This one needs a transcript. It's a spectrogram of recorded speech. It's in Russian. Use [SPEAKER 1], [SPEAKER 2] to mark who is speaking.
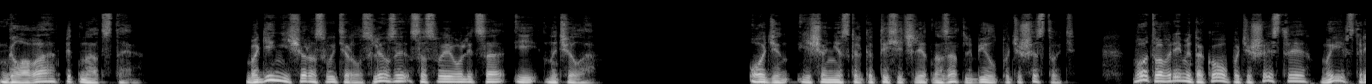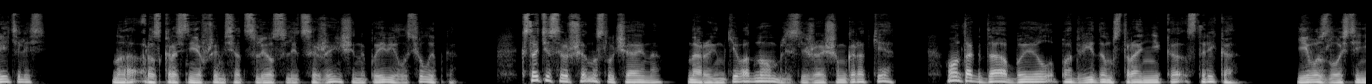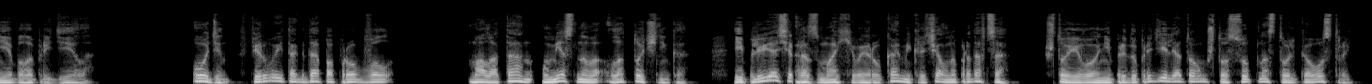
[SPEAKER 1] Глава пятнадцатая. Богиня еще раз вытерла слезы со своего лица и начала. Один еще несколько тысяч лет назад любил путешествовать. Вот во время такого путешествия мы и встретились. На раскрасневшемся от слез лице женщины появилась улыбка. Кстати, совершенно случайно, на рынке в одном близлежащем городке. Он тогда был под видом странника-старика. Его злости не было предела. Один впервые тогда попробовал молотан у местного лоточника и, плюясь, размахивая руками, кричал на продавца, что его не предупредили о том, что суп настолько острый.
